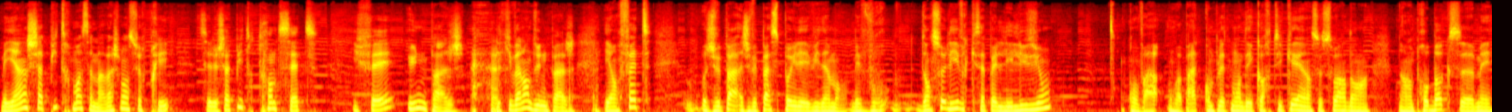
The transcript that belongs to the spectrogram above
mais il y a un chapitre, moi, ça m'a vachement surpris. C'est le chapitre 37. Il fait une page, l'équivalent d'une page. Et en fait, je ne vais, pas, je vais pas spoiler évidemment, mais vous, dans ce livre qui s'appelle L'illusion, qu'on va, on va pas complètement décortiquer hein, ce soir dans, dans un Probox, mais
